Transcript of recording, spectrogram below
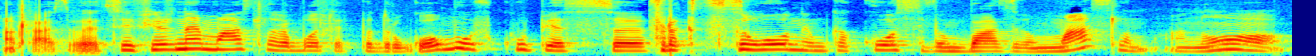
Оказывается, эфирное масло работает по-другому. В купе с фракционным кокосовым базовым маслом оно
